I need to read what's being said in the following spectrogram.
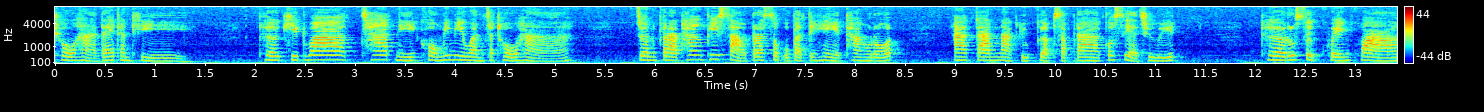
โทรหาได้ทันที เธอคิดว่าชาตินี้คงไม่มีวันจะโทรหา จนกระทั่งพี่สาวประสบอุบัติเหตุทางรถ อาการหนักอยู่เกือบสัปดาห์ก็เสียชีวิต เธอรู้สึกเคว้งคว้าง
